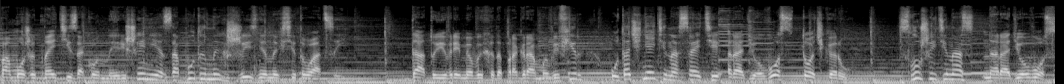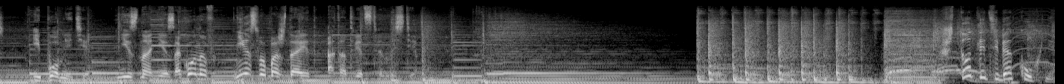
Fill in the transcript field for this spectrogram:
поможет найти законные решения запутанных жизненных ситуаций. Дату и время выхода программы в эфир уточняйте на сайте радиовоз.ру. Слушайте нас на Радио ВОЗ. И помните, незнание законов не освобождает от ответственности. Что для тебя кухня?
